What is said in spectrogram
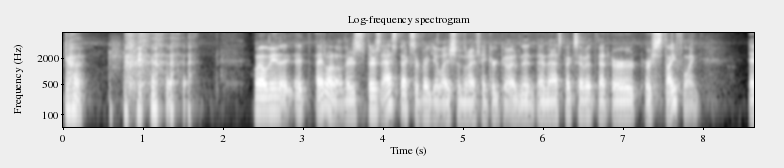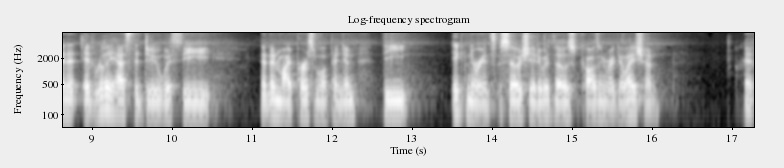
well, I mean, it, I don't know. There's there's aspects of regulation that I think are good, and, and aspects of it that are are stifling, and it, it really has to do with the, in in my personal opinion, the ignorance associated with those causing regulation. And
